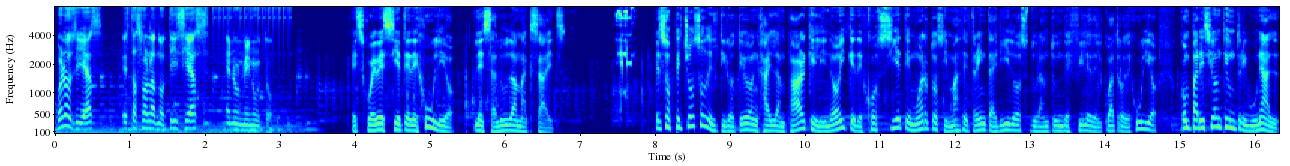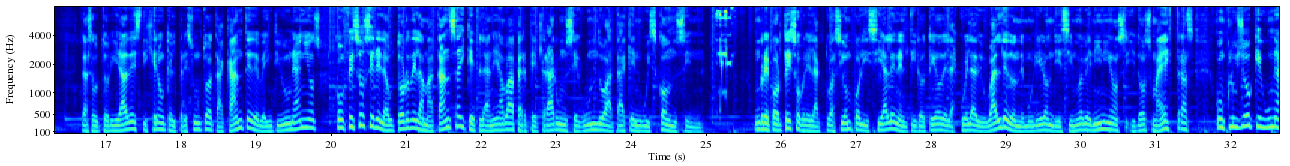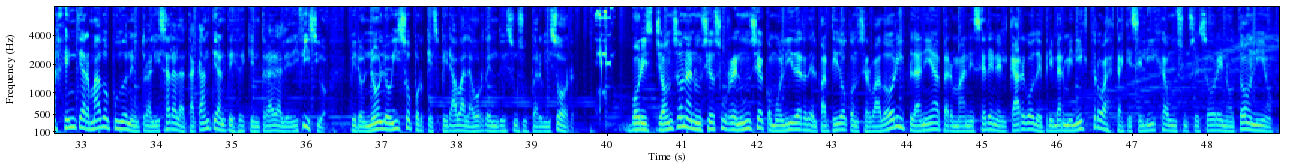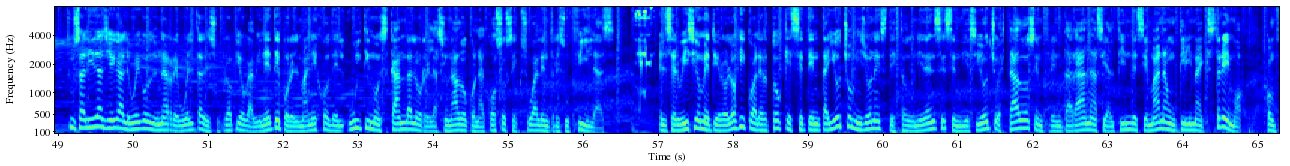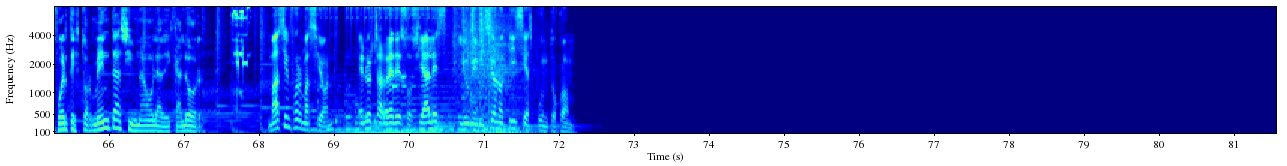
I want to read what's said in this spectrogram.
Buenos días, estas son las noticias en un minuto. Es jueves 7 de julio, les saluda Max Sides. El sospechoso del tiroteo en Highland Park, Illinois, que dejó siete muertos y más de 30 heridos durante un desfile del 4 de julio, compareció ante un tribunal. Las autoridades dijeron que el presunto atacante de 21 años confesó ser el autor de la matanza y que planeaba perpetrar un segundo ataque en Wisconsin. Un reporte sobre la actuación policial en el tiroteo de la escuela de Ubalde, donde murieron 19 niños y dos maestras, concluyó que un agente armado pudo neutralizar al atacante antes de que entrara al edificio, pero no lo hizo porque esperaba la orden de su supervisor. Boris Johnson anunció su renuncia como líder del Partido Conservador y planea permanecer en el cargo de primer ministro hasta que se elija un sucesor en otoño. Su salida llega luego de una revuelta de su propio gabinete por el manejo del último escándalo relacionado con acoso sexual entre sus filas. El Servicio Meteorológico alertó que 78 millones de estadounidenses en 18 estados enfrentarán hacia el fin de semana un clima extremo, con fuertes tormentas y una ola de calor. Más información en nuestras redes sociales y univisionoticias.com.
